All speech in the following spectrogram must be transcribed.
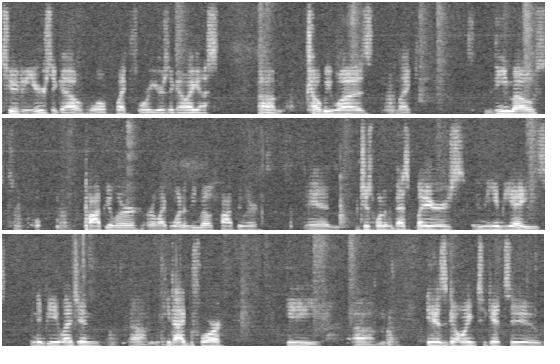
two years ago well like four years ago i guess um, kobe was like the most popular or like one of the most popular and just one of the best players in the nba he's an nba legend. Um, he died before he um, is going to get to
